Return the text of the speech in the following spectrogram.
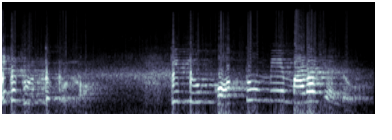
এটা গুরুত্বপূর্ণ। কিন্তু কত মেয়ে মারা গেল?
